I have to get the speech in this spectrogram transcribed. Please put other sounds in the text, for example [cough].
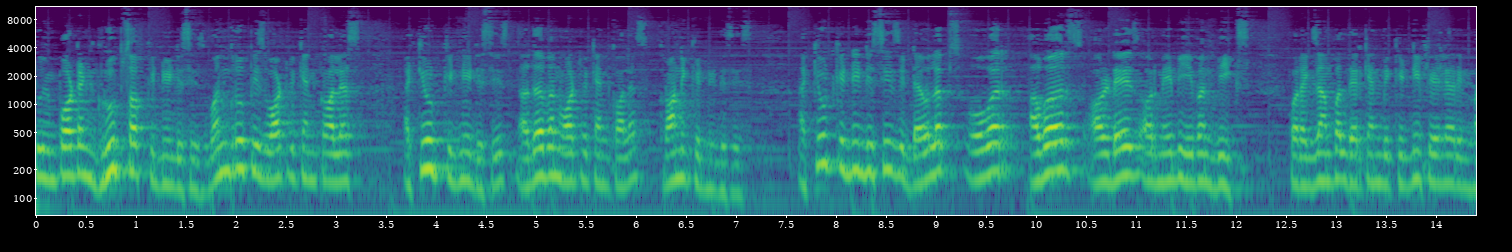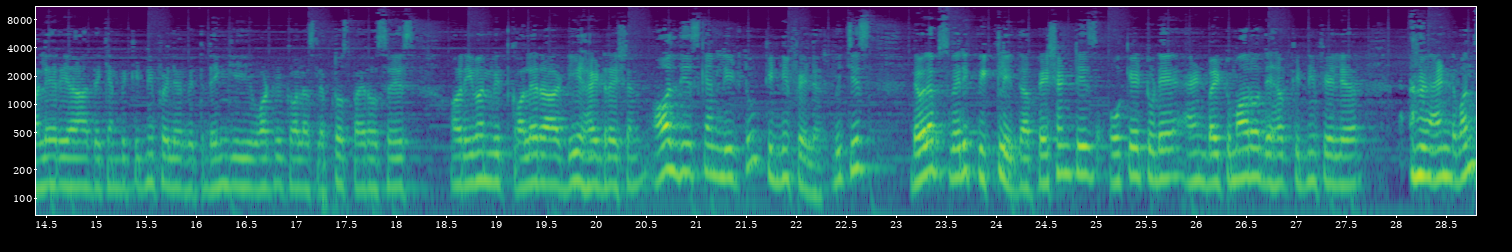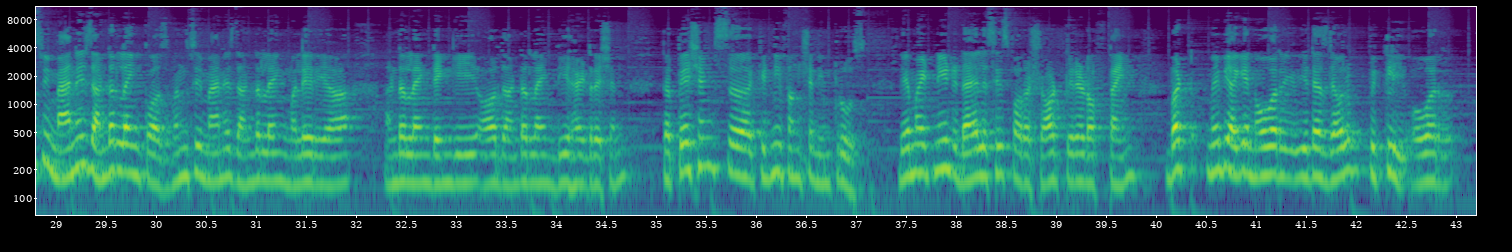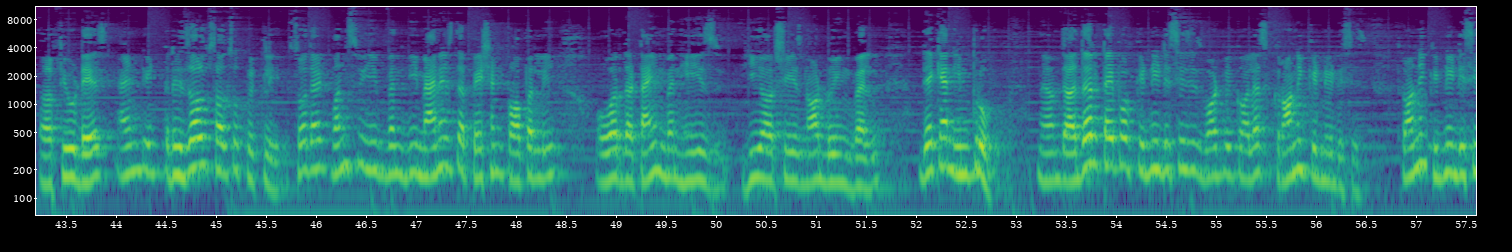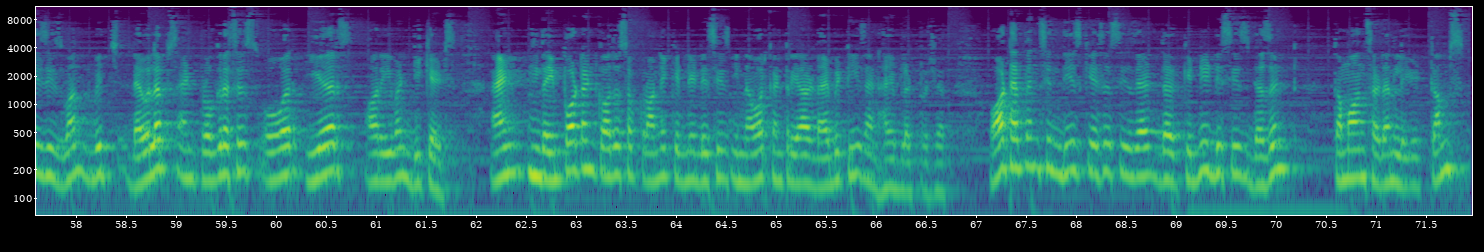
two important groups of kidney disease. One group is what we can call as acute kidney disease, the other one what we can call as chronic kidney disease. Acute kidney disease it develops over hours or days or maybe even weeks. For example, there can be kidney failure in malaria, there can be kidney failure with dengue, what we call as leptospirosis, or even with cholera, dehydration. All these can lead to kidney failure, which is develops very quickly. The patient is okay today, and by tomorrow they have kidney failure. [clears throat] and once we manage the underlying cause, once we manage the underlying malaria, underlying dengue, or the underlying dehydration, the patient's uh, kidney function improves. They might need dialysis for a short period of time, but maybe again over it has developed quickly over a few days and it resolves also quickly. So that once we when we manage the patient properly over the time when he is he or she is not doing well they can improve now, the other type of kidney disease is what we call as chronic kidney disease. Chronic kidney disease is one which develops and progresses over years or even decades. And [clears throat] the important causes of chronic kidney disease in our country are diabetes and high blood pressure. What happens in these cases is that the kidney disease doesn't come on suddenly, it comes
